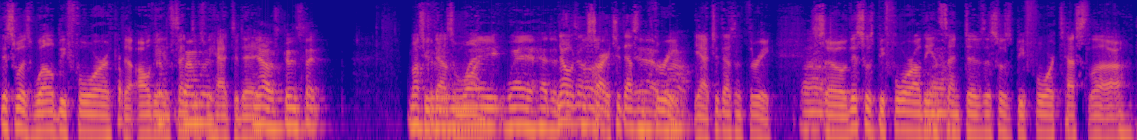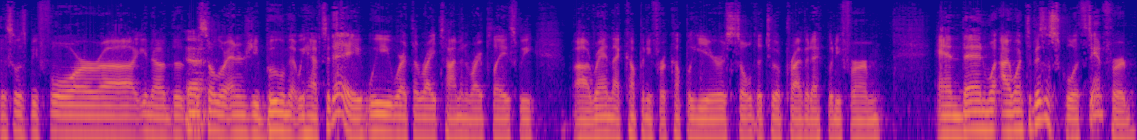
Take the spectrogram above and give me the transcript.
this was well before the, all the incentives we had today. Yeah, I was going to say, must 2001. Way, way, ahead of no, no, sorry, 2003. Yeah, wow. yeah 2003. Wow. So this was before all the incentives. This was before Tesla. This was before uh, you know the, yeah. the, solar energy boom that we have today. We were at the right time in the right place. We uh, ran that company for a couple years, sold it to a private equity firm, and then I went to business school at Stanford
